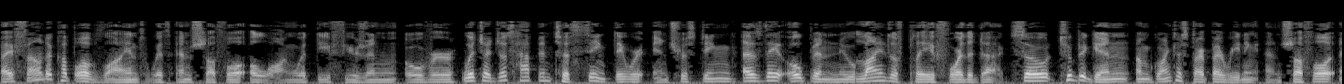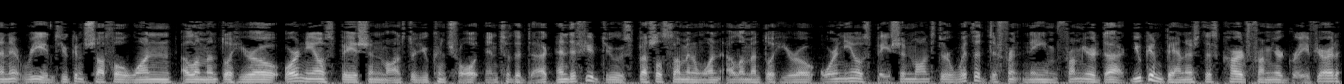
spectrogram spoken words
I found a couple of lines with En Shuffle along with the Fusion over, which I just happened to think they were interesting as they open new lines of play for the deck. So to begin, I'm going to start by reading En Shuffle, and it reads, you can shuffle one elemental hero or Neo-Spacian monster you control into the deck, and if you do, special summon one elemental hero or Neo-Spacian monster with a different name from your deck. You can banish this card from your graveyard,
